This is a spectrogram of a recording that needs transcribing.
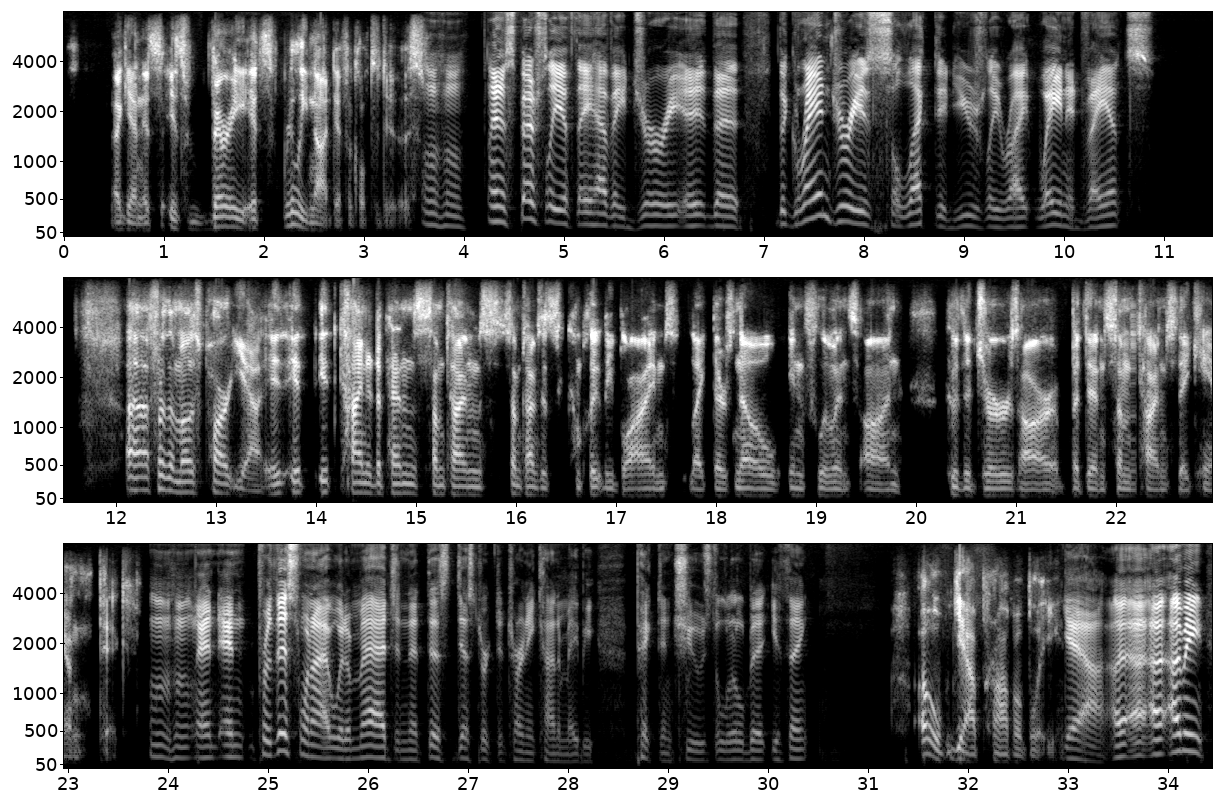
Again, it's it's very it's really not difficult to do this. Mm-hmm. And especially if they have a jury, eh, the the grand jury is selected usually right way in advance. Uh, for the most part, yeah. It it, it kind of depends. Sometimes sometimes it's completely blind. Like there's no influence on who the jurors are, but then sometimes they can pick. hmm And and for this one, I would imagine that this district attorney kind of maybe picked and choosed a little bit. You think? Oh yeah, probably. Yeah. I I, I- mean,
